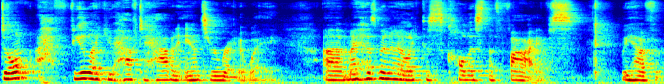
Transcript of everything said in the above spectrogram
Don't feel like you have to have an answer right away. Uh, my husband and I like to call this the fives. We have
